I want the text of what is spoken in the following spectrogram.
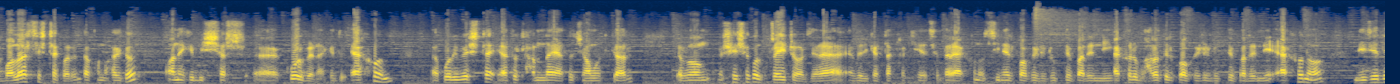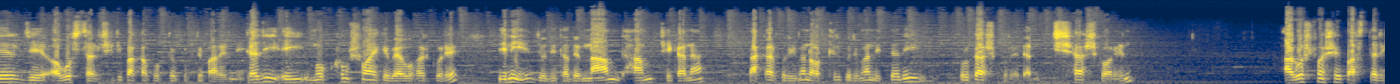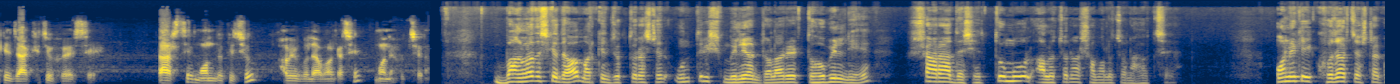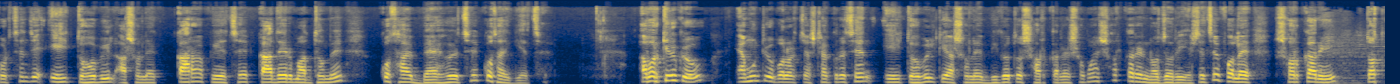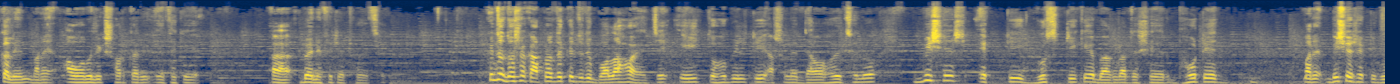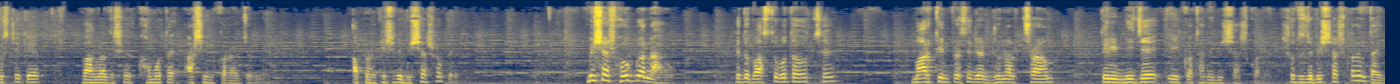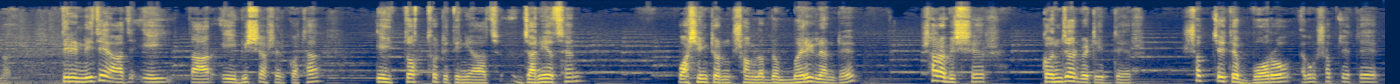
বলার চেষ্টা করেন, তখন হয়তো অনেকে বিশ্বাস করবে না। কিন্তু এখন পরিবেশটা এত ঠান্ডা, এত চমৎকার এবং সেই সকল ট্রেটর যারা আমেরিকার টাকা খেয়েছে, তারা এখনও চীনের পকেটে ঢুকতে পারেননি, এখনও ভারতের পকেটে ঢুকতে পারেননি, এখনও নিজেদের যে অবস্থান, সেটি পাকাপোক্ত করতে পারেননি। কাজেই এই মোক্ষম সময়কে ব্যবহার করে তিনি যদি তাদের নাম, ধাম, ঠিকানা, টাকার পরিমাণ, অর্থের পরিমাণ ইত্যাদি প্রকাশ করে দেন, বিশ্বাস করেন, আগস্ট মাসের পাঁচ তারিখে যা কিছু হয়েছে, তার চেয়ে মন্দ কিছু হবে বলে আমার কাছে মনে হচ্ছে না। বাংলাদেশকে দেওয়া মার্কিন যুক্তরাষ্ট্রের উনত্রিশ মিলিয়ন ডলারের তহবিল নিয়ে সারা দেশে তুমুল আলোচনা সমালোচনা হচ্ছে। অনেকেই খোঁজার চেষ্টা করছেন যে এই তহবিল আসলে কারা পেয়েছে, কাদের মাধ্যমে, কোথায় ব্যয় হয়েছে, কোথায় গিয়েছে। আবার কেউ কেউ এমনটিও বলার চেষ্টা করেছেন, এই তহবিলটি আসলে বিগত সরকারের সময় সরকারের নজরে এসেছে, ফলে সরকারি তৎকালীন মানে আওয়ামী লীগ সরকারি এ থেকে বেনিফিটেড হয়েছে। কিন্তু দর্শক, আপনাদেরকে যদি বলা হয় যে এই তহবিলটি আসলে দেওয়া হয়েছিল বিশেষ একটি গোষ্ঠীকে বাংলাদেশের ভোটে মানে বিশেষ একটি গোষ্ঠীকে বাংলাদেশের ক্ষমতায় আসীন করার জন্য, আপনার কি সেটা বিশ্বাস হবে? বিশ্বাস হোক বা না হোক, কিন্তু বাস্তবতা হচ্ছে মার্কিন প্রেসিডেন্ট ডোনাল্ড ট্রাম্প, তিনি নিজে এই কথাটি বিশ্বাস করেন। শুধু যে বিশ্বাস করেন, তাই নয়। তিনি নিজে আজ এই, তার এই বিশ্বাসের কথা, এই তথ্যটি তিনি আজ জানিয়েছেন ওয়াশিংটন সংলগ্ন মেরিল্যান্ডে। সারা বিশ্বের কনজারভেটিভদের সবচেয়ে বড় এবং সবচেয়ে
